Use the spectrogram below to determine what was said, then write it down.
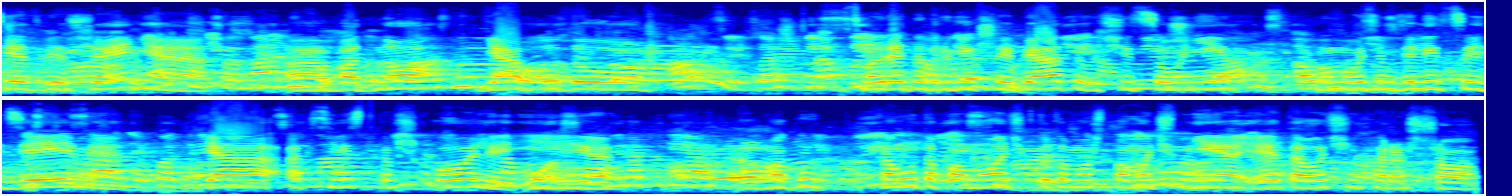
все движения э, в одно. Я буду смотреть на других ребят и учиться у них. Мы будем делиться идеями. Я активистка в школе и э, могу кому-то помочь, кто-то может помочь мне, и это очень хорошо.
